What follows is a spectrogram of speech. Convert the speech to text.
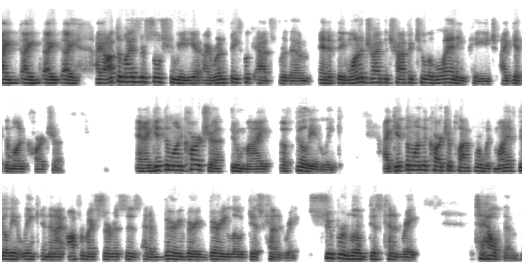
I, I, I, I, I optimize their social media. I run Facebook ads for them. And if they want to drive the traffic to a landing page, I get them on Kartra. And I get them on Kartra through my affiliate link. I get them on the Kartra platform with my affiliate link, and then I offer my services at a very, very, very low discounted rate, super low discounted rate to help them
